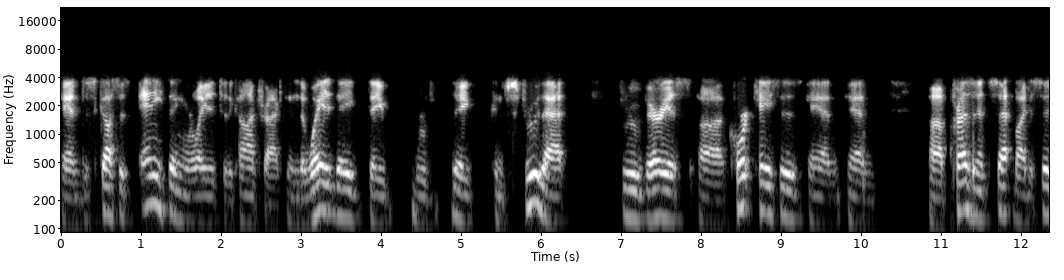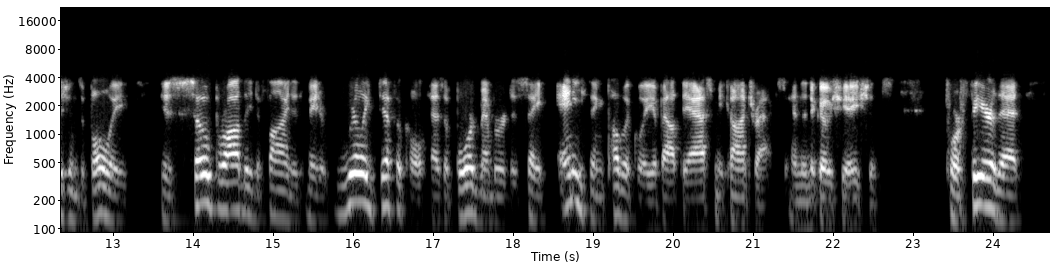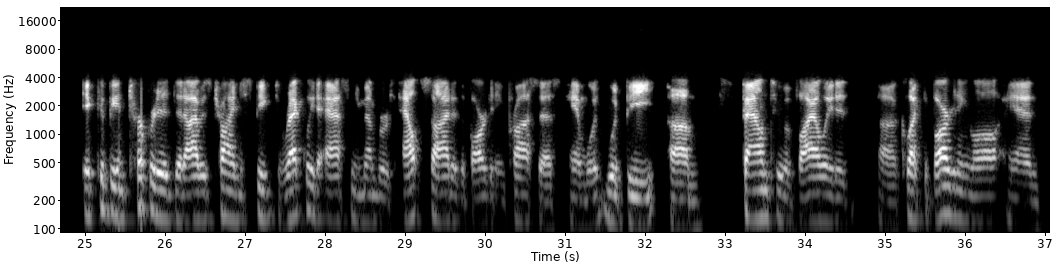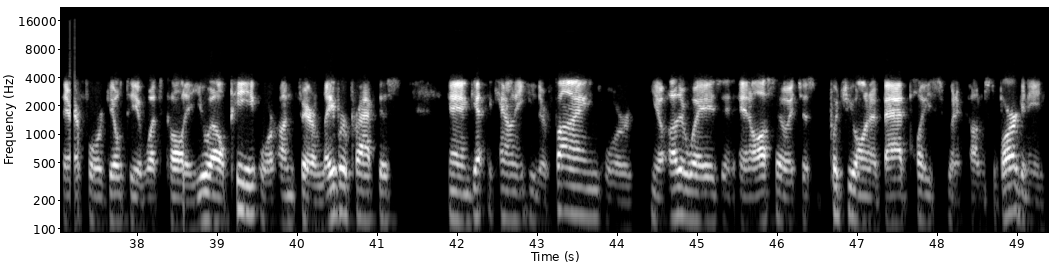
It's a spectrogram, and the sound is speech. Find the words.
and discusses anything related to the contract. And the way they they they construe that through various uh, court cases and and uh, precedents set by decisions of BOLI is so broadly defined, it made it really difficult as a board member to say anything publicly about the AFSCME contracts and the negotiations for fear that it could be interpreted that I was trying to speak directly to AFSCME members outside of the bargaining process and would, would be um, found to have violated uh, collective bargaining law and therefore guilty of what's called a ULP or unfair labor practice and get the county either fined or you know other ways and, and also it just puts you on a bad place when it comes to bargaining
